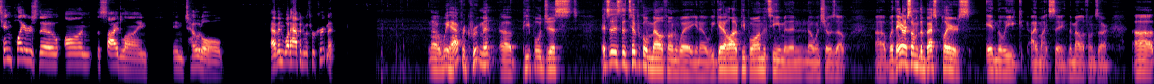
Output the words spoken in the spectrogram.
10 players, though, on the sideline in total. Evan, what happened with recruitment? Uh, we have recruitment. Uh, people just it's it's the typical Mellophone way. You know, we get a lot of people on the team and then no one shows up. Uh, but they are some of the best players in the league, I might say. The Mellophones are. Uh,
